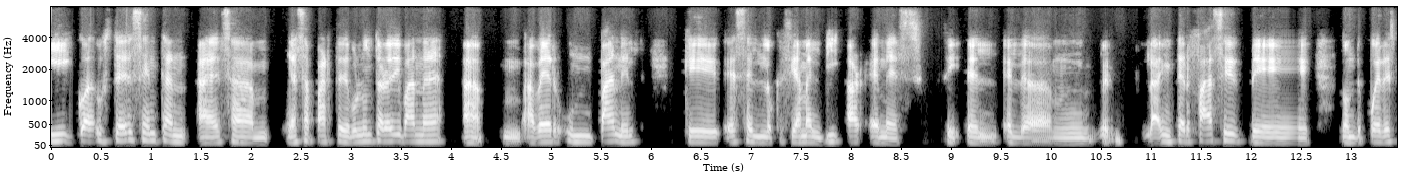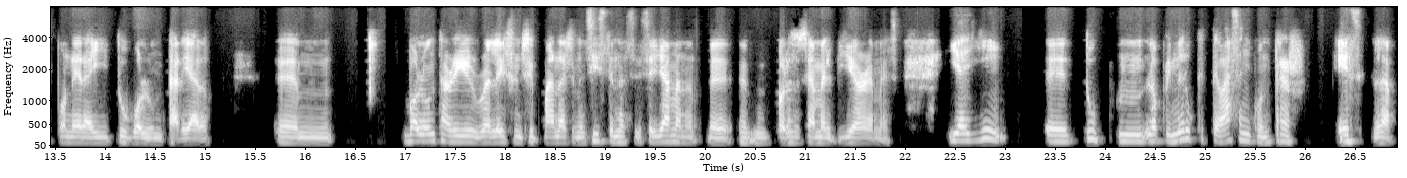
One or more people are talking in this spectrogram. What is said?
y cuando ustedes entran a esa, esa parte de voluntariado y van a, a ver un panel que es lo que se llama el BRMS, ¿sí? el, um, la interfase de donde puedes poner ahí tu voluntariado. Em, Voluntary Relationship Management System, así se llaman, eh, em, por eso se llama el VRMS. Y allí eh, tú mm, lo primero que te vas a encontrar es la,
